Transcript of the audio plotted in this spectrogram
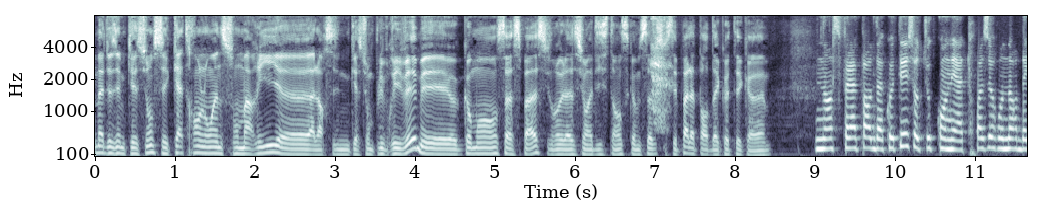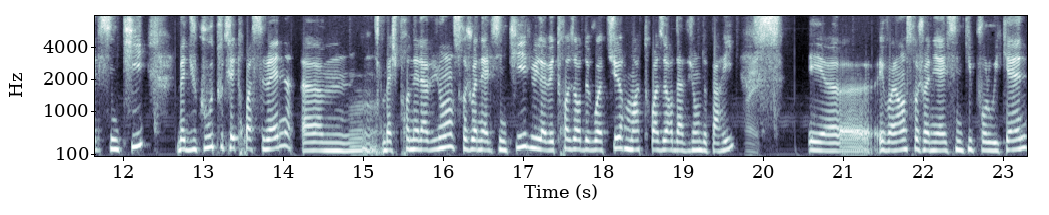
ma deuxième question, c'est quatre ans loin de son mari. Euh, alors c'est une question plus privée, mais euh, comment ça se passe une relation à distance comme ça? Parce que c'est pas la porte d'à côté quand même. Non, c'est pas la porte d'à côté, surtout qu'on est à trois heures au nord d'Helsinki. Bah, du coup, toutes les trois semaines, euh, bah, je prenais l'avion, on se rejoignait à Helsinki. Lui, il avait trois heures de voiture, moi trois heures d'avion de Paris. Et, et, voilà, on se rejoignait à Helsinki pour le week-end.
